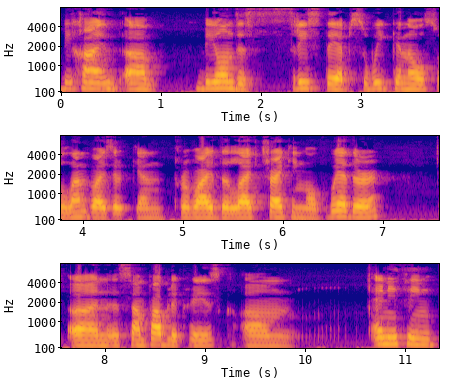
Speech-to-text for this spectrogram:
behind um, beyond the three steps, we can also Landviser can provide the live tracking of weather and some public risk, um, anything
